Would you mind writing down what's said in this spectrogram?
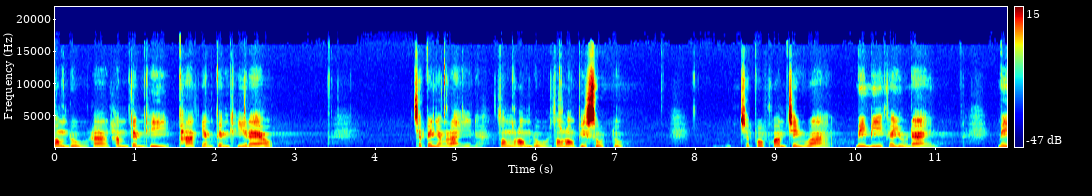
ลองดูถ้าทำเต็มที่ภาคอย่างเต็มที่แล้ว จะเป็นอย่างไรเนี่ยต้องลองดูต้องลองพิสูจน์ดู จะพบความจริงว่าไม่มีก็อยู่ได้ ไม่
